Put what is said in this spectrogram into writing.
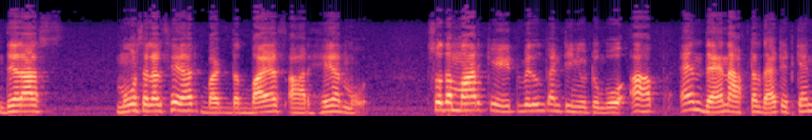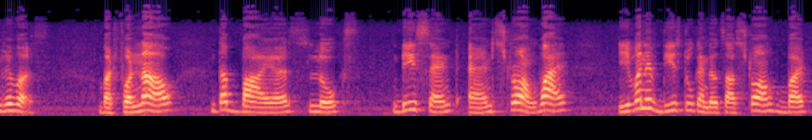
There are more sellers here but the buyers are here more. So the market will continue to go up and then after that it can reverse but for now the buyers looks decent and strong. Why? Even if these two candles are strong but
